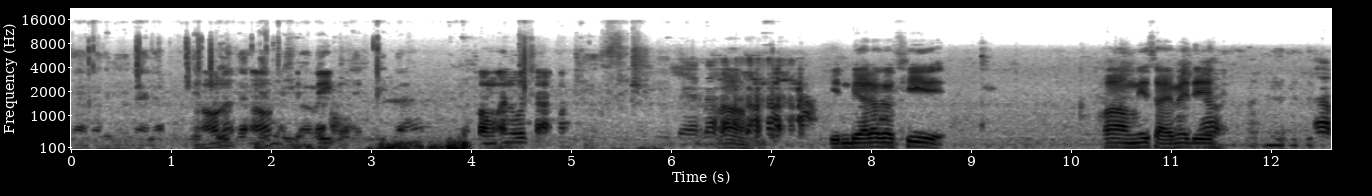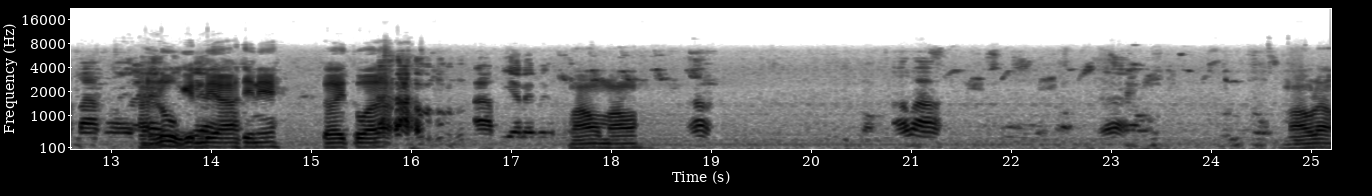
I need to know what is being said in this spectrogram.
ได้แล้วทีนี้ได้แล้วเอาละเอาละเด็ดปีกแล้วเด็ดปีกเด็ดปีกแล้วของอนุชาเอาแตกแล้วอ้าวกินเบียร์แล้วก็ขี้ว่างนิสัยไม่ดีอาปากหน่อยอะลูกกินเบียร์ทีนี้เคยตัวแล้ว อาเบียร์อะไรเป็นเมาเมาเอาเอามาเออเมาแล้ว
